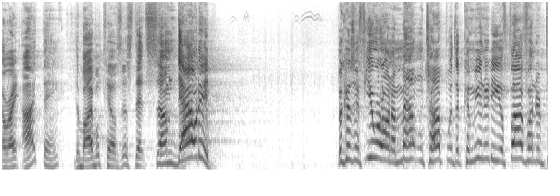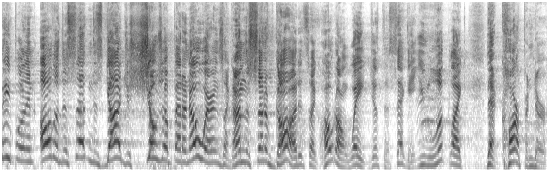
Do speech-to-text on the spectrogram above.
all right, I think the Bible tells us that some doubted. Because if you were on a mountaintop with a community of 500 people and all of a sudden this guy just shows up out of nowhere and it's like, I'm the son of God, it's like, hold on, wait just a second. You look like that carpenter.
